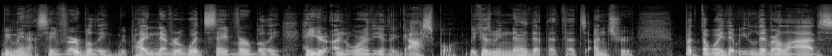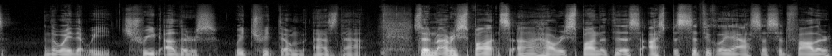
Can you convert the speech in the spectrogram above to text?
we may not say verbally, we probably never would say verbally, hey, you're unworthy of the gospel, because we know that, that that's untrue. But the way that we live our lives and the way that we treat others, we treat them as that. So, in my response, uh, how I responded to this, I specifically asked, I said, Father,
